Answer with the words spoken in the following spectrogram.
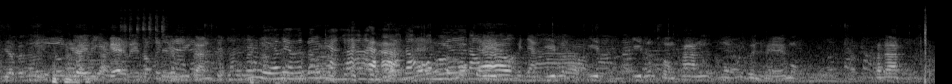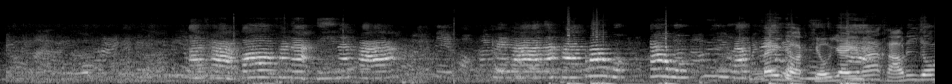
เสียบนี่ต้นใหญ่นี่แกะเลยครับจะมีการเดี๋ยวเดี๋ยวมันต้องอย่างละอันก่อนเนาะคนเยอะเนาะเป็นอย่างกินแล้วกินกินทั้งสองข้างหมกเป็นแผลหมกกระดาษค่ะก็ขณะนี้นะคะ เวลานะคะ9โมง9โมงครึ่งแล้วได้หยอดเขียวใหญ่มาขาวนิยม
